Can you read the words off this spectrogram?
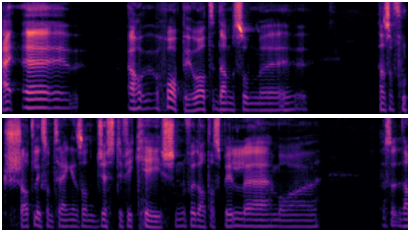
Nei, eh, jeg håper jo at de som eh, de som fortsatt liksom trenger en sånn justification for dataspill, eh, må altså, De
